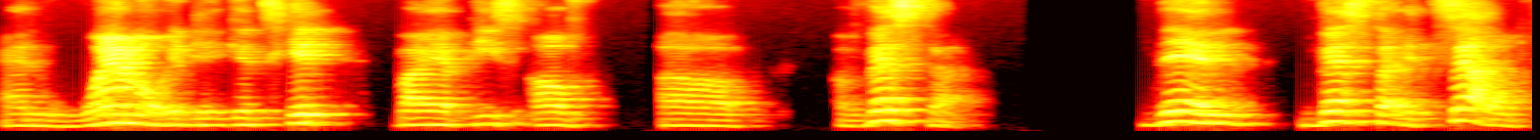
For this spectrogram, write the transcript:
and whammo, it gets hit by a piece of, uh, of Vesta. Then Vesta itself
